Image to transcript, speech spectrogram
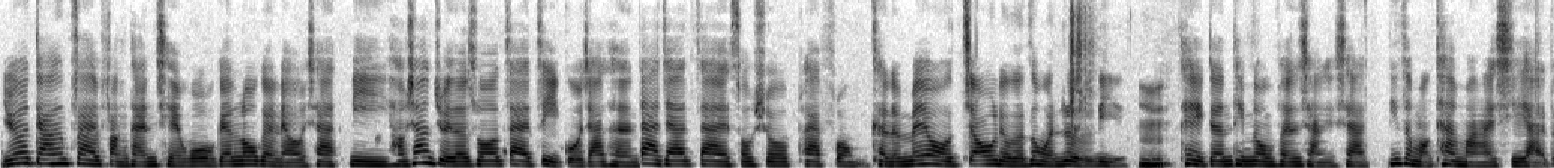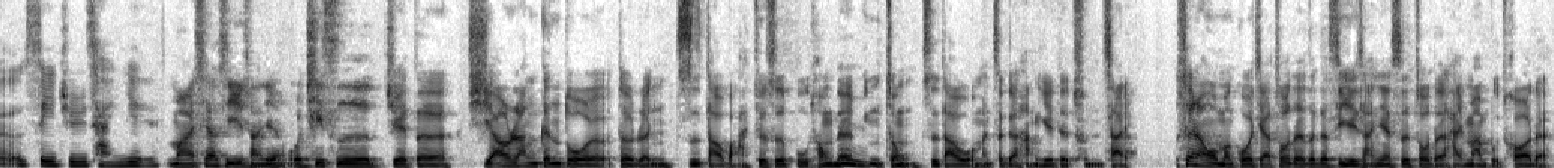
因为刚刚在访谈前，我跟 Logan 聊一下，你好像觉得说在自己国家，可能大家在 social platform 可能没有交流的这么热烈，嗯，可以跟听众分享一下，你怎么看马来西亚的 CG 产业？马来西亚 CG 产业，我其实觉得需要让更多的人知道吧，就是普通的民众知道我们这个行业的存在。嗯、虽然我们国家做的这个 CG 产业是做的还蛮不错的，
